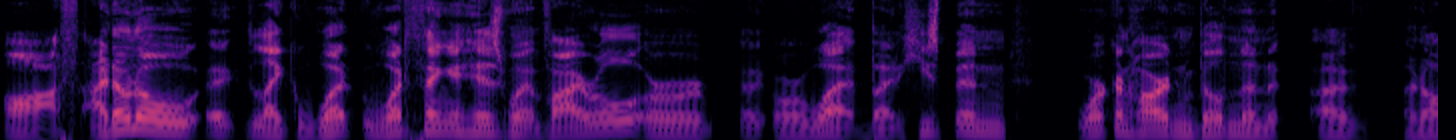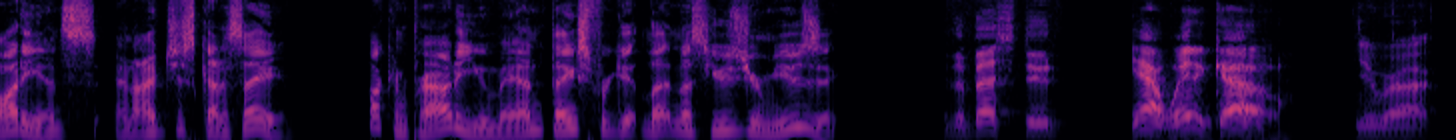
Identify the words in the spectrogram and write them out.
off. I don't know uh, like what what thing of his went viral or uh, or what, but he's been working hard and building an a, an audience and I've just got to say, fucking proud of you, man. Thanks for get, letting us use your music. You're the best, dude. Yeah, way to go. You rock.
